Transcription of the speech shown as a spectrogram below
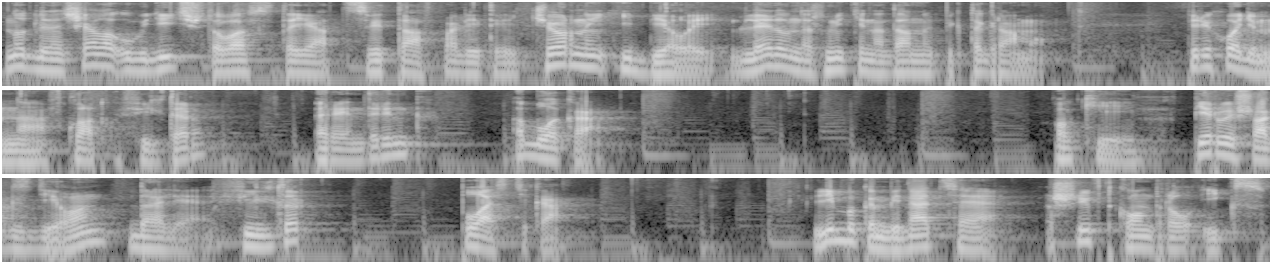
Но для начала убедитесь, что у вас стоят цвета в палитре черный и белый. Для этого нажмите на данную пиктограмму. Переходим на вкладку фильтр, рендеринг, облака. Окей, первый шаг сделан. Далее фильтр, пластика, либо комбинация Shift-Ctrl-X.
